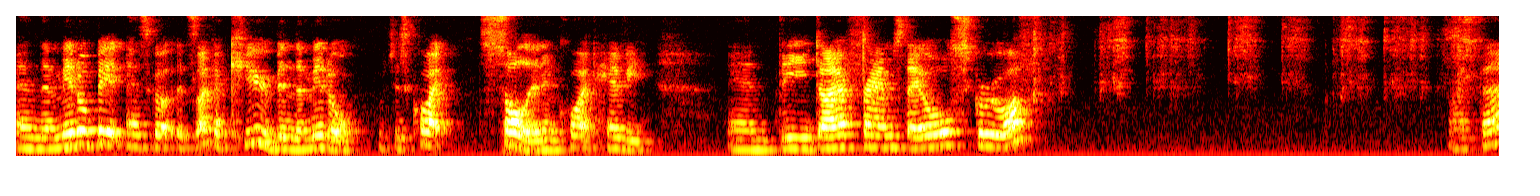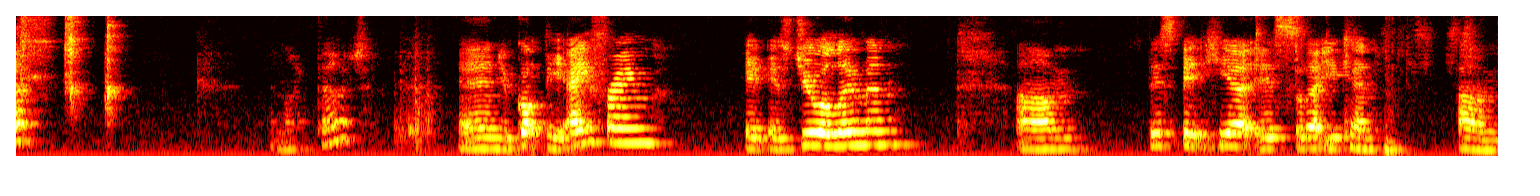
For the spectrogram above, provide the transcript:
And the middle bit has got, it's like a cube in the middle, which is quite solid and quite heavy. And the diaphragms, they all screw off. Like that. And like that. And you've got the A-frame. It is dual lumen. Um, this bit here is so that you can um,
